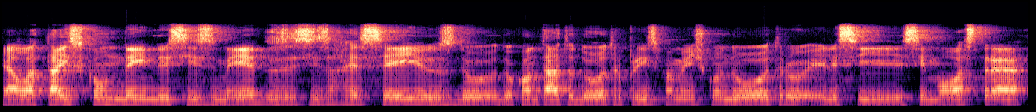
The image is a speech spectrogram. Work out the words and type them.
ela está escondendo esses medos, esses receios do, do contato do outro, principalmente quando o outro ele se, se mostra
